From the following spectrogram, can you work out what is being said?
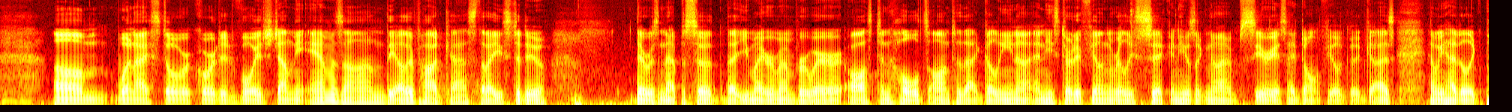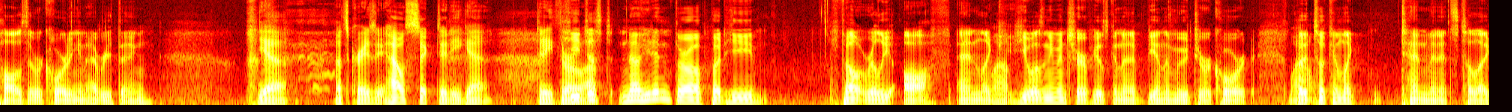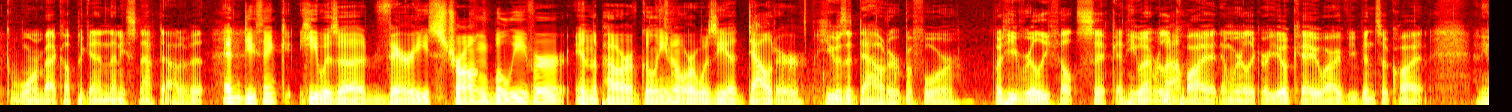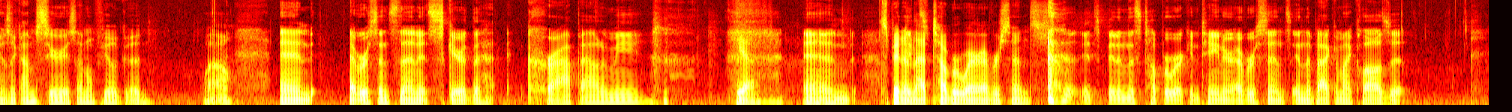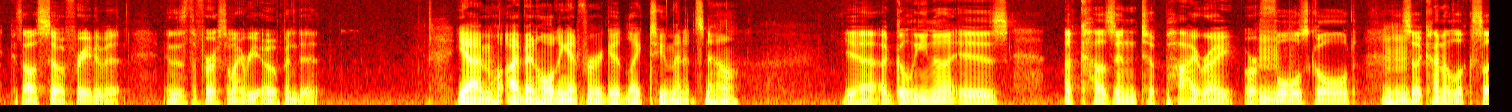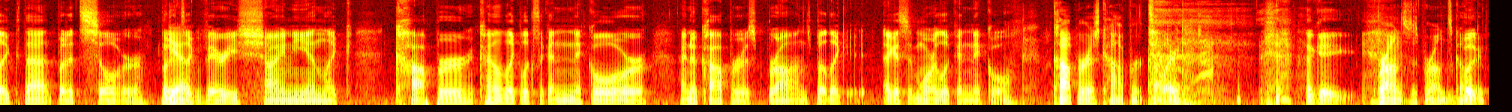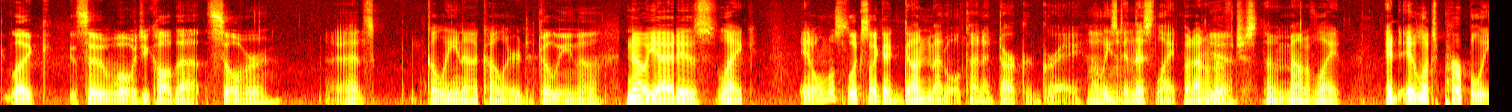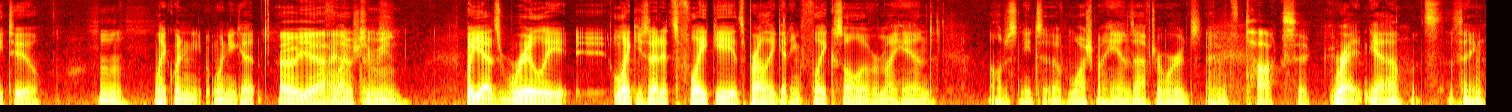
um, when I still recorded Voyage Down the Amazon, the other podcast that I used to do, there was an episode that you might remember where Austin holds onto that galena and he started feeling really sick and he was like, "No, I'm serious. I don't feel good, guys." And we had to like pause the recording and everything. yeah, that's crazy. How sick did he get? Did he throw he up? just no he didn't throw up but he felt really off and like Wow. he wasn't even sure if he was gonna be in the mood to record but it took him like 10 minutes to like warm back up again and then he snapped out of it And do you think he was a very strong believer in the power of Galena, or was he a doubter? he was a doubter before but he really felt sick and he went really Wow. quiet and we were like are you okay why have you been so quiet and he was like i'm serious i don't feel good Wow. and ever since then it scared the crap out of me Yeah. and It's been in It's- that Tupperware ever since. it's been in this Tupperware container ever since in the back of my closet because I was so afraid of it. And this is the first time I reopened it. yeah, I'm, I've been holding it for a good like two minutes now. Yeah, a galena is a cousin to pyrite or Mm. fool's gold. Mhm. So it kind of looks like that, but it's silver. But Yeah. it's like very shiny and like copper. Kind of like looks like a nickel or I know copper is bronze, but like I guess it more look a nickel. Copper is copper colored. okay, bronze is bronze colored. but like so what would you call that? Silver? It's galena colored. Galena? No, yeah, it is like it almost looks like a gunmetal kind of darker gray, at least in Mm. this light, but I don't know if just the amount of light. It it looks purpley too, Hmm. like when you, when you get Oh yeah, I know what you mean. But yeah, it's really like you said, it's flaky. It's probably getting flakes all over my hand. I'll just need to wash my hands afterwards. And it's toxic. Right, yeah, that's the thing.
